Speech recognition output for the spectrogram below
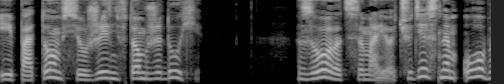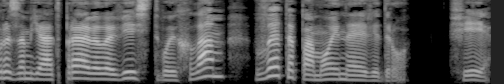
И потом всю жизнь в том же духе. Золотце мое, чудесным образом я отправила весь твой хлам в это помойное ведро. Фея.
